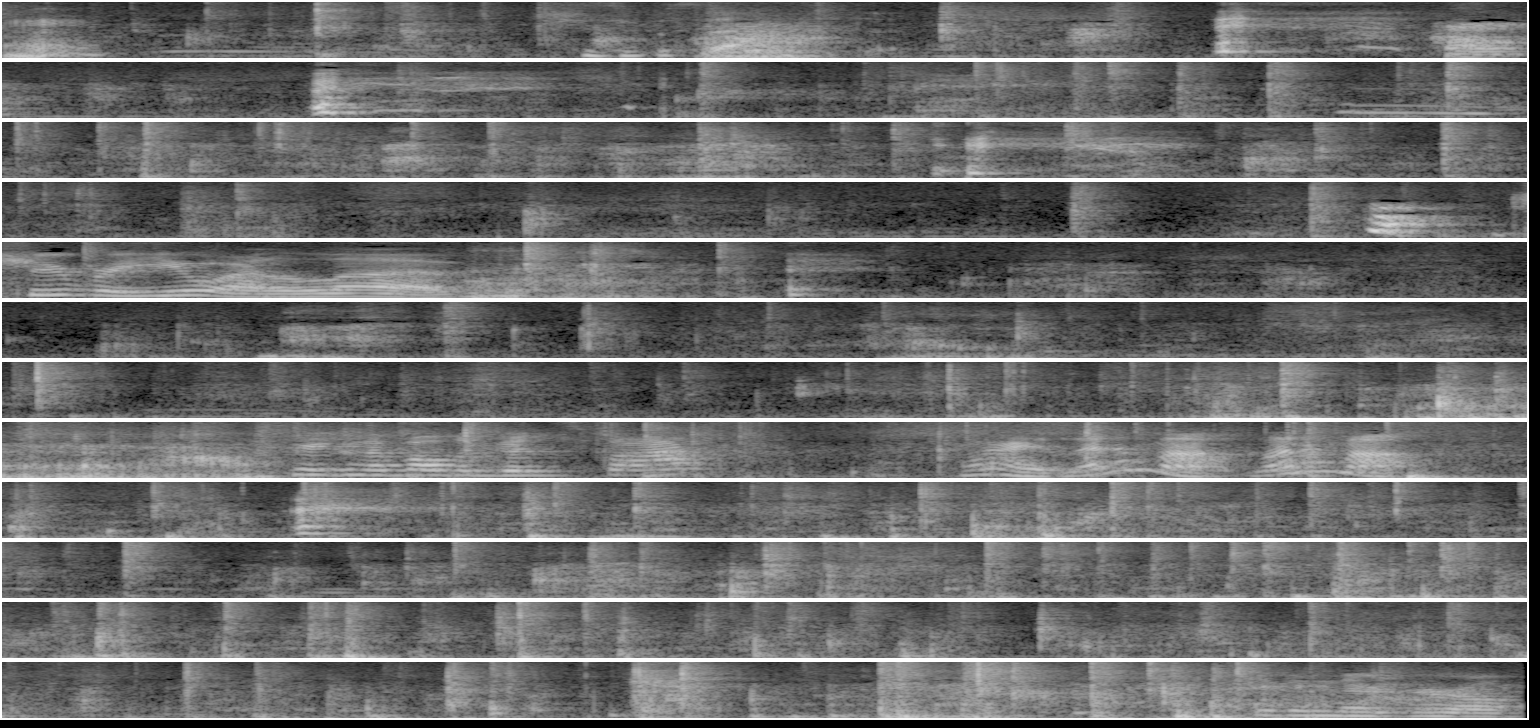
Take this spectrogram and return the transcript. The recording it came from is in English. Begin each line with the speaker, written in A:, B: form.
A: She's obsessed. Trooper, you are loved. Taking up all the good spots? Alright, let him up, let him up. In there, girl.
